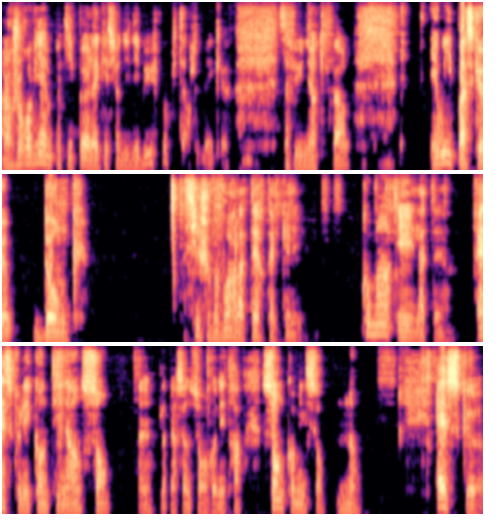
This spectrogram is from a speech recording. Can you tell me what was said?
Alors je reviens un petit peu à la question du début. Oh putain, le mec, ça fait une heure qu'il parle. Et oui, parce que, donc, si je veux voir la Terre telle qu'elle est, comment est la Terre? Est-ce que les continents sont, hein, la personne se reconnaîtra, sont comme ils sont? Non. Est-ce que,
